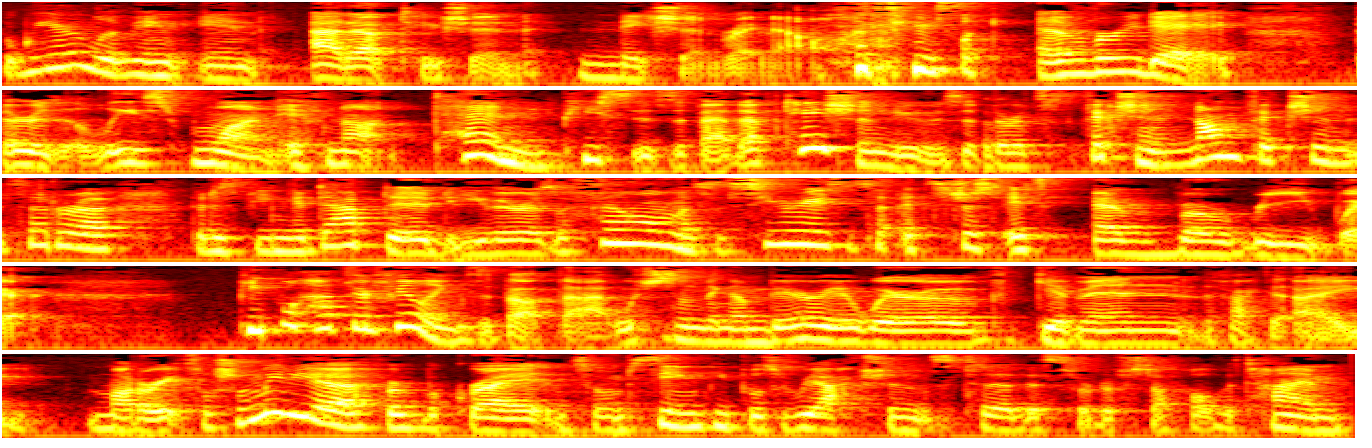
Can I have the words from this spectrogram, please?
that we are living in adaptation nation right now. It seems like every day there is at least one, if not 10 pieces of adaptation news, whether it's fiction, nonfiction, etc., that is being adapted either as a film, as a series, it's just, it's everywhere. People have their feelings about that, which is something I'm very aware of given the fact that I moderate social media for Book Riot, and so I'm seeing people's reactions to this sort of stuff all the time.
